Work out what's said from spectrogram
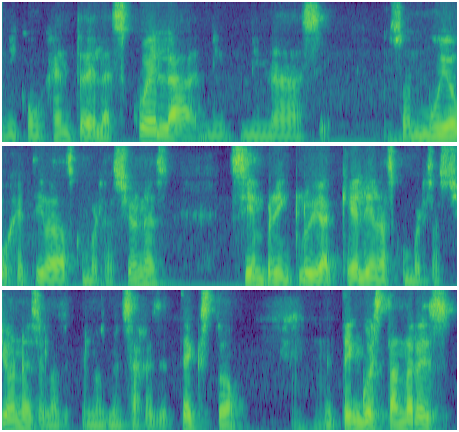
ni con gente de la escuela, ni, nada así. Son muy objetivas las conversaciones, siempre incluyo a Kelly en las conversaciones, en los mensajes de texto. Tengo estándares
